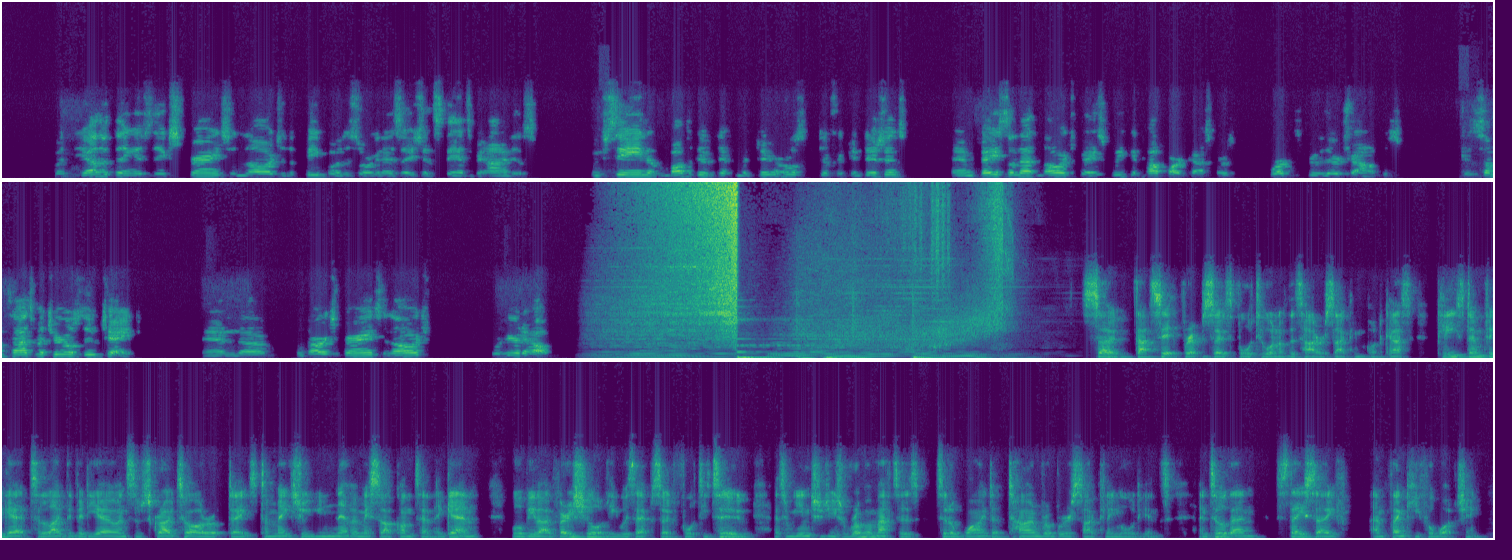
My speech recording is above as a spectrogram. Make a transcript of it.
but the other thing is the experience and knowledge of the people in this organization that stands behind us. We've seen a multitude of different materials, different conditions, and based on that knowledge base, we can help our customers work through their challenges. Because sometimes materials do change. And uh, with our experience and knowledge, we're here to help. So that's it for episode 41 of the Tire Recycling Podcast. Please don't forget to like the video and subscribe to our updates to make sure you never miss our content again. We'll be back very shortly with episode 42 as we introduce Rubber Matters to the wider time rubber recycling audience. Until then, stay safe and thank you for watching.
